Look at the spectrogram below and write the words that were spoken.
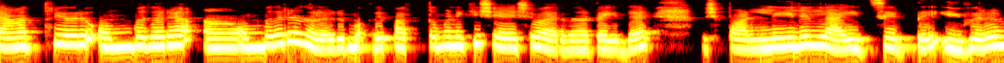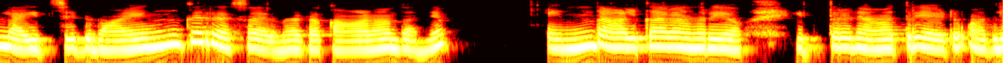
രാത്രി ഒരു ഒമ്പതര ഒമ്പതര എന്നല്ല ഒരു ഒരു പത്ത് മണിക്ക് ശേഷമായിരുന്നു കേട്ടോ ഇത്. പക്ഷെ പള്ളിയിലും ലൈറ്റ്സ് ഇട്ട് ഇവരും ലൈറ്റ്സ് ഇട്ട് ഭയങ്കര രസമായിരുന്നു കേട്ടോ കാണാൻ തന്നെ. എന്ത് ആൾക്കാരാണെന്നറിയോ ഇത്ര രാത്രിയായിട്ടും അതിൽ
